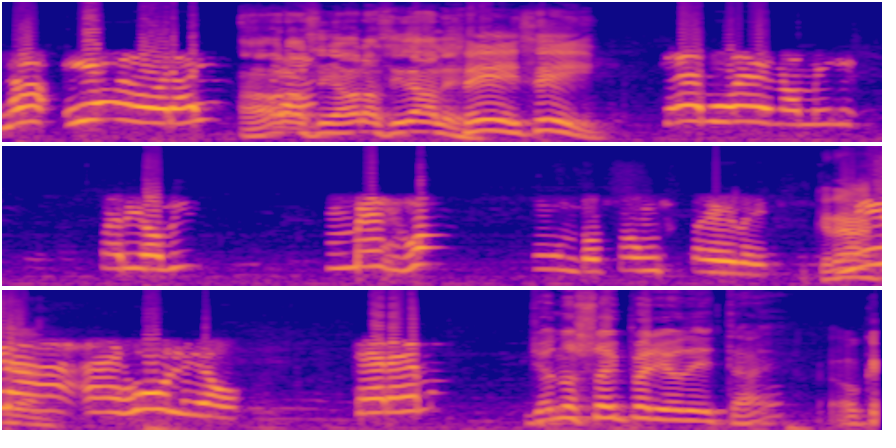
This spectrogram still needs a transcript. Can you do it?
No, y ahora. Ahora sí, ahora sí, dale. Sí, sí. Qué bueno, mi periodista. Mejor del mundo son ustedes. Gracias. Mira, eh, Julio, queremos. Yo no soy periodista, ¿eh? Ok,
